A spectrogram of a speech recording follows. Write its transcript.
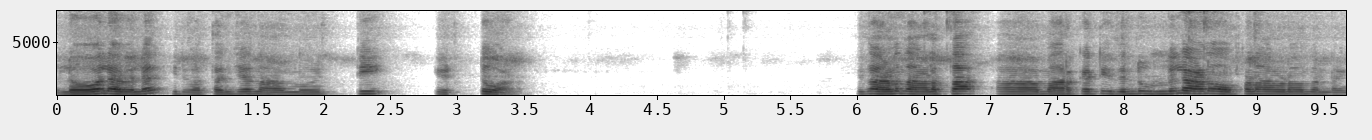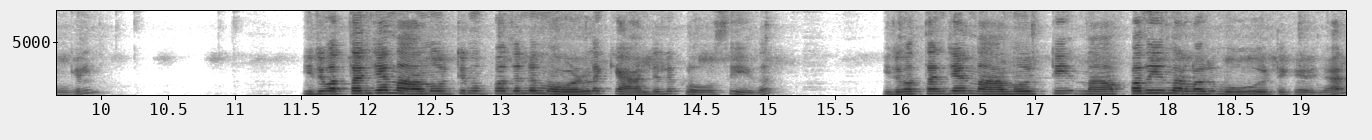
ലോ ലെവൽ ഇരുപത്തഞ്ച് നാനൂറ്റി എട്ടുമാണ് ഇതാണ് നാളത്തെ മാർക്കറ്റ് ഇതിന്റെ ഉള്ളിലാണ് ഓപ്പൺ ആവണമെന്നുണ്ടെങ്കിൽ ഇരുപത്തഞ്ച് നാനൂറ്റി മുപ്പതിന് മുകളിൽ ക്യാൻഡിൽ ക്ലോസ് ചെയ്ത് ഇരുപത്തഞ്ച് നാനൂറ്റി നാൽപ്പത് എന്നുള്ളൊരു മൂവ് കിട്ടിക്കഴിഞ്ഞാൽ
